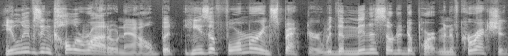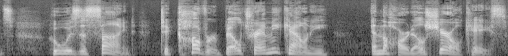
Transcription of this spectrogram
He lives in Colorado now, but he's a former inspector with the Minnesota Department of Corrections who was assigned to cover Beltrami County and the Hardel Sherrell case.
